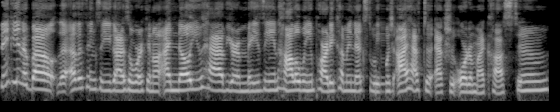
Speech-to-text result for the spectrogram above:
Thinking about the other things that you guys are working on, I know you have your amazing Halloween party coming next week, which I have to actually order my costume.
